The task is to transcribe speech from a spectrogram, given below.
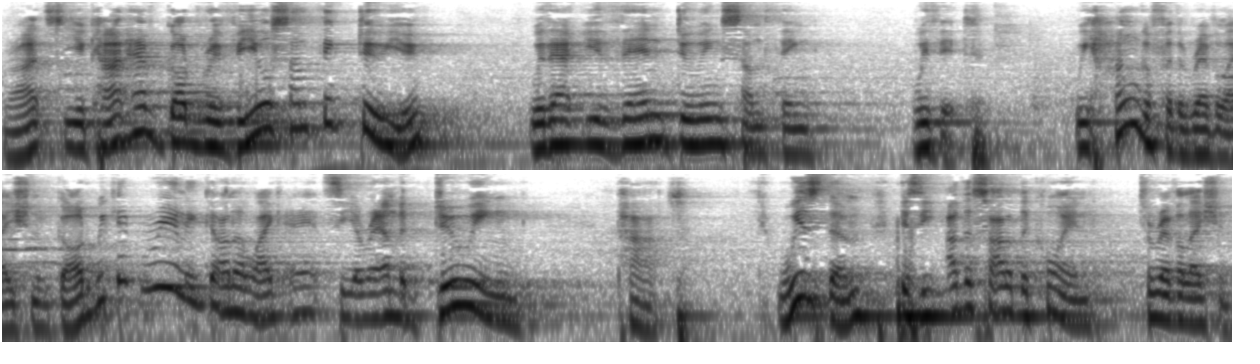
Right? So you can't have God reveal something to you without you then doing something with it. We hunger for the revelation of God. We get really kind of like antsy around the doing part. Wisdom is the other side of the coin to revelation.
